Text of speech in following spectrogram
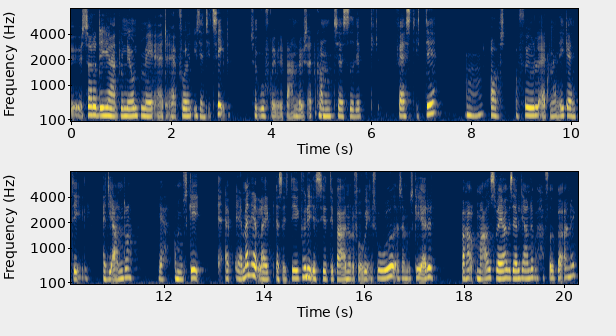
Øh, så er der det her, du nævnte med at, at få en identitet som ufrivilligt barnløs, at komme mm. til at sidde lidt fast i det, mm. og, og føle, at man ikke er en del af de andre. Ja. Og måske er, er man heller ikke, altså det er ikke fordi, mm. jeg siger, at det er bare noget, der foregår i ens hoved, altså måske er det bare meget sværere, hvis alle de andre har fået børn, ikke?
